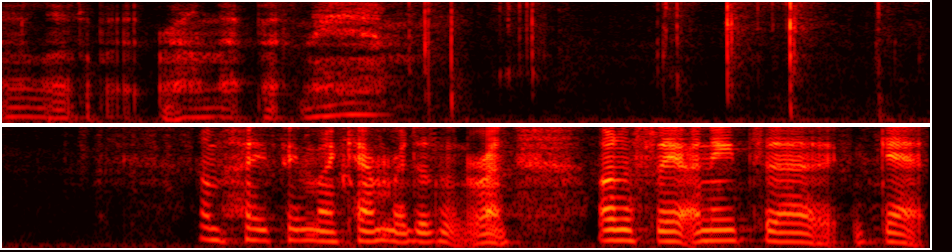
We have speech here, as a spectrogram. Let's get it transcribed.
A little bit around that bit there. I'm hoping my camera doesn't run. Honestly, I need to get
